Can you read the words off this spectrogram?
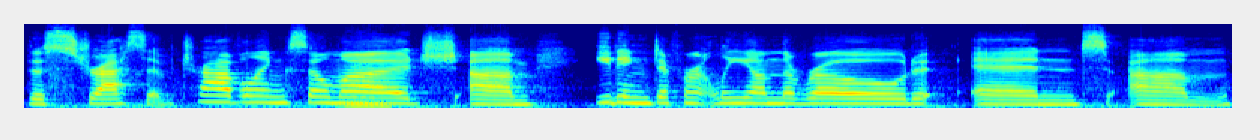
the stress of traveling so Mm. much, um, eating differently on the road, and um,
